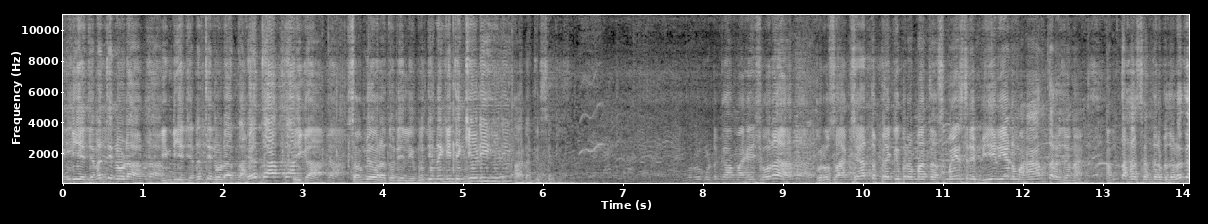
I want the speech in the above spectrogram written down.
ಇಂಡಿಯ ಜನತೆ ನೋಡ. ಇಂಡಿಯ ಜನತೆ ನೋಡ ಅಂತ ಹೇಳ್ತಾ ಈಗ ಸೌಮ್ಯವರ ಧ್ವನಿಯಲ್ಲಿ ಮುಂದಿನ ಗೀತೆ ಕೇಳಿ. ಆನಂದಿಸಿ. ಗುರು ಗುಟಕ ಮಹೇಶ್ವರ ಗುರು ಸಾಕ್ಷಾತ್ ಪೆಗ್ ಬ್ರಹ್ಮ ತಸ್ಮೈ ಶ್ರೀ ಬೀರ್ಯನ್ ಮಹಾಂತರ ಜನ. ಅಂತಹ ಸಂದರ್ಭದೊಳಗ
